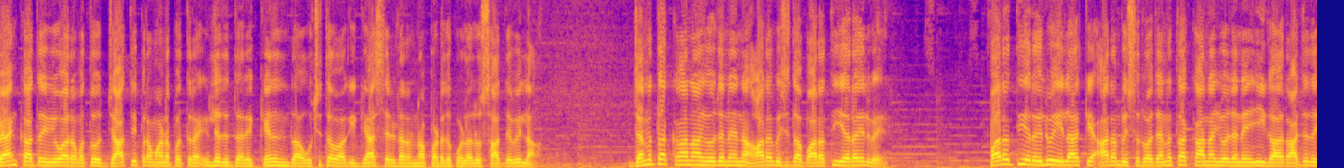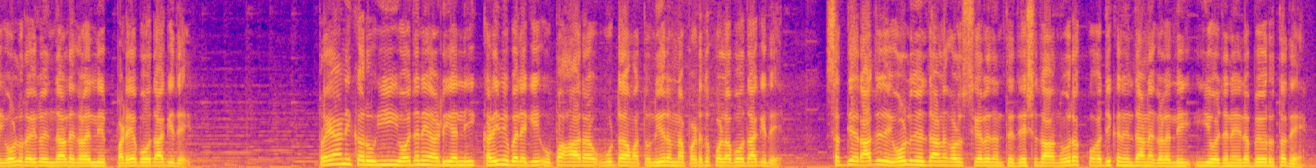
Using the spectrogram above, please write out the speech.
ಬ್ಯಾಂಕ್ ಖಾತೆ ವಿವರ ಮತ್ತು ಜಾತಿ ಪ್ರಮಾಣ ಪತ್ರ ಇಲ್ಲದಿದ್ದರೆ ಕೇಂದ್ರದಿಂದ ಉಚಿತವಾಗಿ ಗ್ಯಾಸ್ ಸಿಲಿಂಡರ್ ಅನ್ನು ಪಡೆದುಕೊಳ್ಳಲು ಸಾಧ್ಯವಿಲ್ಲ. ಜನತಾ ಖಾನಾ ಯೋಜನೆಯನ್ನು ಆರಂಭಿಸಿದ ಭಾರತೀಯ ರೈಲ್ವೆ. ಭಾರತೀಯ ರೈಲ್ವೆ ಇಲಾಖೆ ಆರಂಭಿಸಿರುವ ಜನತಾ ಖಾನಾ ಯೋಜನೆ ಈಗ ರಾಜ್ಯದ ಏಳು ರೈಲು ನಿಲ್ದಾಣಗಳಲ್ಲಿ ಪಡೆಯಬಹುದಾಗಿದೆ. ಪ್ರಯಾಣಿಕರು ಈ ಯೋಜನೆಯ ಅಡಿಯಲ್ಲಿ ಕಡಿಮೆ ಬೆಲೆಗೆ ಉಪಹಾರ, ಊಟ ಮತ್ತು ನೀರನ್ನು ಪಡೆದುಕೊಳ್ಳಬಹುದಾಗಿದೆ. ಸದ್ಯ ರಾಜ್ಯದ ಏಳು ನಿಲ್ದಾಣಗಳು ಸೇರಿದಂತೆ ದೇಶದ ನೂರಕ್ಕೂ ಅಧಿಕ ನಿಲ್ದಾಣಗಳಲ್ಲಿ ಈ ಯೋಜನೆ ಲಭ್ಯವಿರುತ್ತದೆ.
